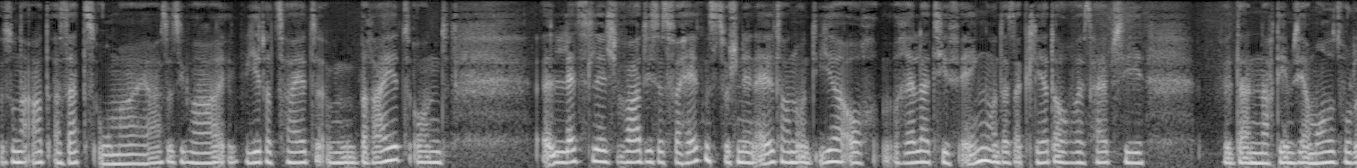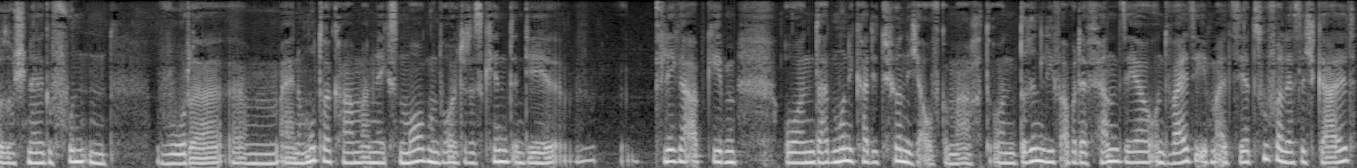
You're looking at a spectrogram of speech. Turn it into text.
so eine Art Ersatzoma. Ja, also sie war jederzeit ähm, bereit und äh, letztlich war dieses Verhältnis zwischen den Eltern und ihr auch relativ eng und das erklärt auch, weshalb sie dann, nachdem sie ermordet wurde, so schnell gefunden wurde. Ähm, eine Mutter kam am nächsten Morgen und wollte das Kind in die Pflege abgeben. Und da hat Monika die Tür nicht aufgemacht. Und drin lief aber der Fernseher. Und weil sie eben als sehr zuverlässig galt,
